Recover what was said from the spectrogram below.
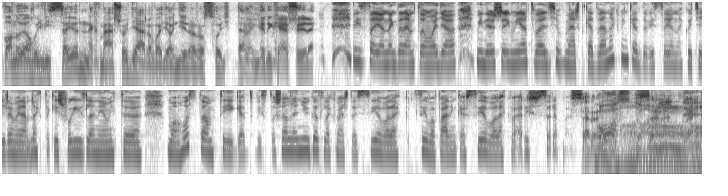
Van olyan, hogy visszajönnek másodjára, vagy annyira rossz, hogy elengedik elsőre? Visszajönnek, de nem tudom, hogy a minőség miatt, vagy mert kedvelnek minket, de visszajönnek, úgyhogy remélem nektek is fog ízleni, amit ma hoztam. Téged biztosan lenyűgözlek, mert egy szilvalek, szilvapálinkás szilvalekvár is szerepel. Szeret. Azt a Szeret-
